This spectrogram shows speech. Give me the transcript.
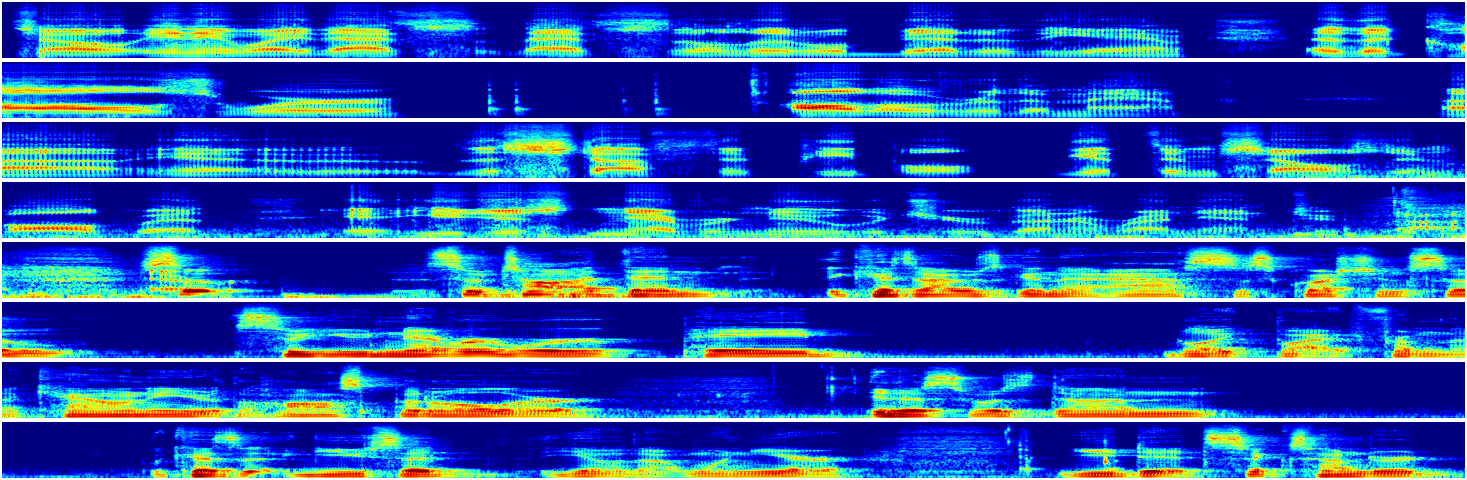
So anyway, that's that's the little bit of the am. The calls were all over the map. Uh, the stuff that people get themselves involved with, it, you just never knew what you were going to run into. Uh, so, so Todd, then because I was going to ask this question, so so you never were paid like by from the county or the hospital or this was done because you said you know that one year you did 600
